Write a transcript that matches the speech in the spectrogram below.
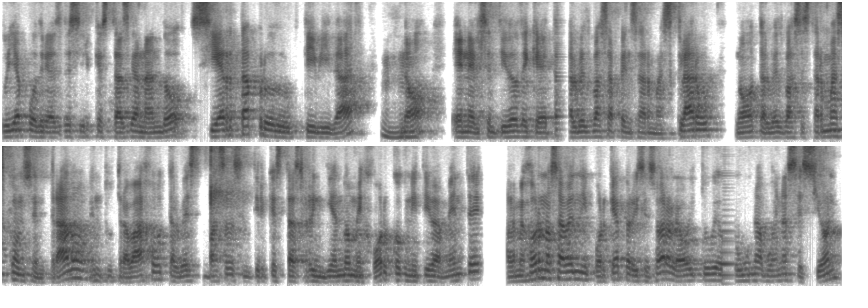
tú ya podrías decir que estás ganando cierta productividad, ¿no? En el sentido de que tal vez vas a pensar más claro, ¿no? Tal vez vas a estar más concentrado en tu trabajo, tal vez vas a sentir que estás rindiendo mejor cognitivamente. A lo mejor no sabes ni por qué, pero dices, órale, hoy tuve una buena sesión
